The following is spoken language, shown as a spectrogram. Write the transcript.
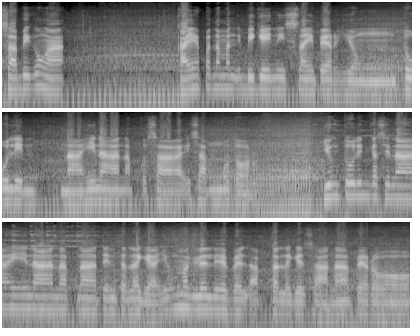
sabi ko nga kaya pa naman ibigay ni sniper yung tulin na hinahanap ko sa isang motor. Yung tulin kasi na hinahanap natin talaga yung magle-level up talaga sana. Pero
